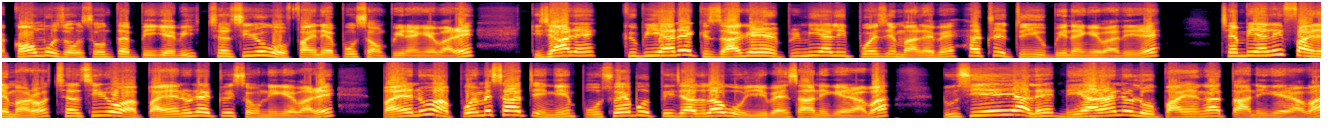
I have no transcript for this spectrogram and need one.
အကောင်းမှုဆုံးအဆုံးသတ်ပေးခဲ့ပြီး Chelsea တို့ကို final ပို့ဆောင်ပေးနိုင်ခဲ့ပါတယ်။ဒီကြားထဲ QPR နဲ့ကစားခဲ့တဲ့ Premier League ပွဲစဉ်မှာလည်းပဲ hat-trick သွင်းယူပေးနိုင်ခဲ့ပါသေးတယ်။ Champions League Final မှာတော့ Chelsea တို့က Bayern တို့နဲ့တွေ့ဆုံနေခဲ့ပါတယ်။ဘိုင်ယန်တို့ကပွဲမစတင်ခင်ပိုဆွဲဖို့တေချာသလောက်ကိုရေပန်းစားနေခဲ့တာပါလူစီရဲရလည်းနေရာတိုင်းလိုလိုဘိုင်ယန်ကတာနေခဲ့တာပါ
